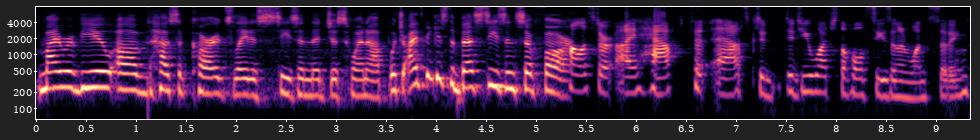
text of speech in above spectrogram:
my review of House of Cards' latest season that just went up, which I think is the best season so far. Hollister, I have to ask, did, did you watch the whole season in one sitting?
